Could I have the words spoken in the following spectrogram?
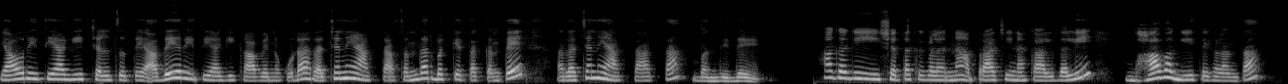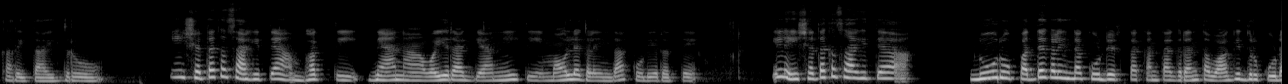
ಯಾವ ರೀತಿಯಾಗಿ ಚಲಿಸುತ್ತೆ, ಅದೇ ರೀತಿಯಾಗಿ ಕಾವ್ಯನೂ ಕೂಡ ರಚನೆ ಆಗ್ತಾ, ಸಂದರ್ಭಕ್ಕೆ ತಕ್ಕಂತೆ ರಚನೆ ಆಗ್ತಾ ಆಗ್ತಾ ಬಂದಿದೆ. ಹಾಗಾಗಿ ಈ ಶತಕಗಳನ್ನು ಪ್ರಾಚೀನ ಕಾಲದಲ್ಲಿ ಭಾವಗೀತೆಗಳಂತ ಕರೀತಾ ಇದ್ದರು ಈ ಶತಕ ಸಾಹಿತ್ಯ ಭಕ್ತಿ, ಜ್ಞಾನ, ವೈರಾಗ್ಯ, ನೀತಿ, ಮೌಲ್ಯಗಳಿಂದ ಕೂಡಿರುತ್ತೆ. ಇಲ್ಲಿ ಶತಕ ಸಾಹಿತ್ಯ ನೂರು ಪದ್ಯಗಳಿಂದ ಕೂಡಿರ್ತಕ್ಕಂಥ ಗ್ರಂಥವಾಗಿದ್ದರೂ ಕೂಡ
